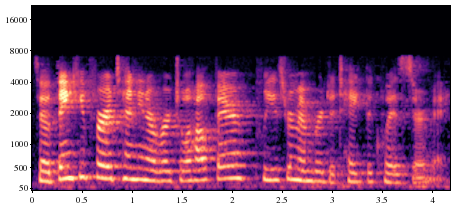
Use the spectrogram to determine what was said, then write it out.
So thank you for attending our virtual health fair. Please remember to take the quiz survey.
